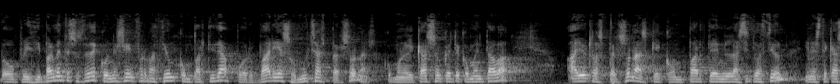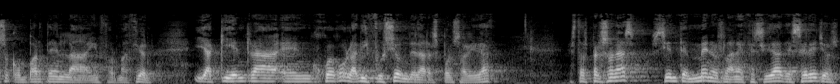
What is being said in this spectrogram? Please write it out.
o principalmente sucede con esa información compartida por varias o muchas personas, como en el caso que te comentaba, hay otras personas que comparten la situación y en este caso comparten la información. Y aquí entra en juego la difusión de la responsabilidad. Estas personas sienten menos la necesidad de ser ellos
